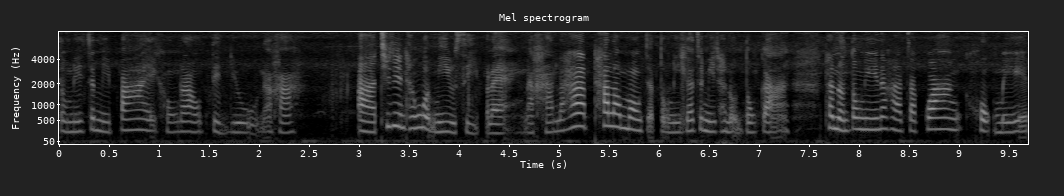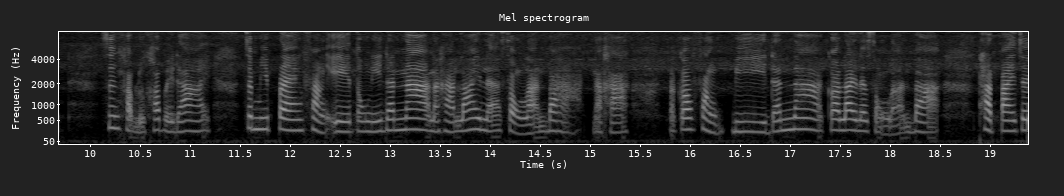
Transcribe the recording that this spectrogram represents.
ตรงนี้จะมีป้ายของเราติดอยู่นะคะที่ดินทั้งหมดมีอยู่ 4 แปลงนะคะ แล้วถ้าถ้าเรามองจากตรงนี้ก็จะมีถนนตรงกลาง ถนนตรงนี้นะคะจะกว้าง 6 เมตร ซึ่งขับรถเข้าไปได้ จะมีแปลงฝั่ง A ตรงนี้ด้านหน้านะคะ ไล่ละ 2 ล้านบาทนะคะ แล้วก็ฝั่ง B ด้านหน้าก็ไล่ละ 2 ล้านบาท ถัดไปจะ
